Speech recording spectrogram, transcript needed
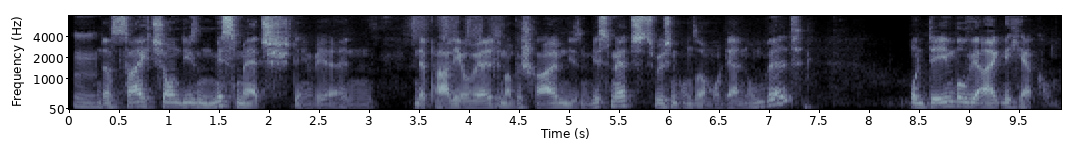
Mhm. Und das zeigt schon diesen Mismatch, den wir in, in der Paleo-Welt immer beschreiben, diesen Mismatch zwischen unserer modernen Umwelt und dem, wo wir eigentlich herkommen.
